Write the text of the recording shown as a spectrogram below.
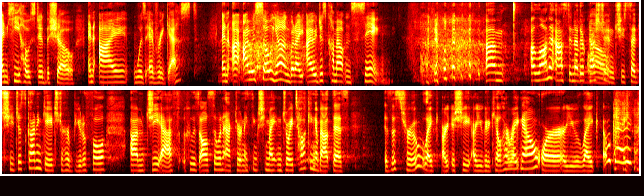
and he hosted the show, and I was every guest. And I, I was so young, but I, I would just come out and sing. Um, Ilana asked another Oh, no. question. She said she just got engaged to her beautiful um, GF, who's also an actor, and I think she might enjoy talking about this. Is this true? Like, are, is she? Are you going to kill her right now, or are you like okay?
